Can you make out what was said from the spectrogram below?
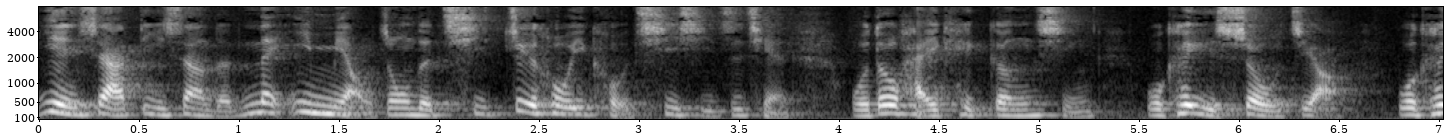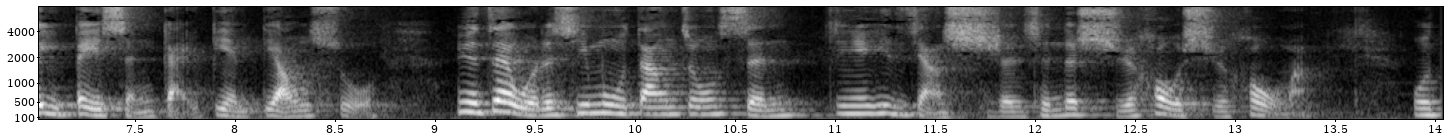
咽下地上的那一秒钟的气，最后一口气息之前，我都还可以更新，我可以受教，我可以被神改变雕塑。因为在我的心目当中，神今天一直讲神神的时候时候嘛，我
